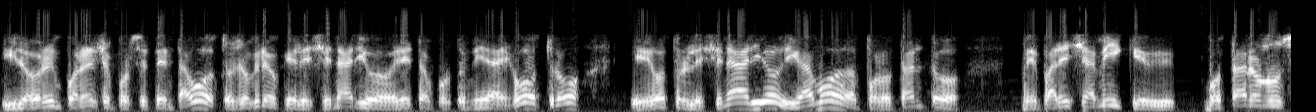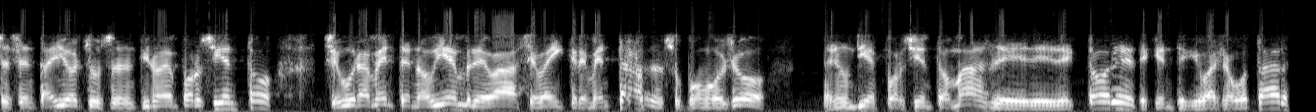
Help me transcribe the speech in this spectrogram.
y logró imponerse por 70 votos. Yo creo que el escenario en esta oportunidad es otro, es otro el escenario, digamos, por lo tanto me parece a mí que votaron un 68, un 69%, seguramente en noviembre va, se va a incrementar, supongo yo, en un 10% más de, electores, de gente que vaya a votar,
